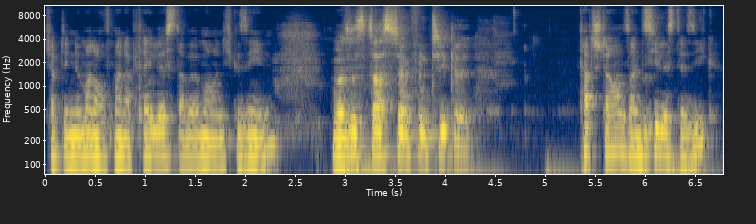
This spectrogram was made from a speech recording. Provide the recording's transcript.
Ich habe den immer noch auf meiner Playlist, aber immer noch nicht gesehen. Was ist das denn für ein Titel? Touchdown, sein Ziel ist der Sieg?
